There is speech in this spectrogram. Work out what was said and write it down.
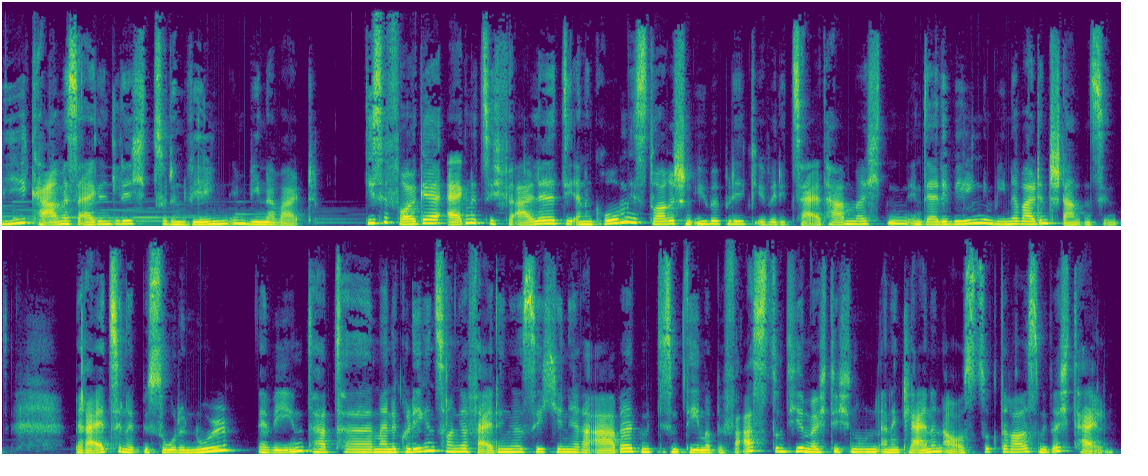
Wie kam es eigentlich zu den Villen im Wienerwald? Diese Folge eignet sich für alle, die einen groben historischen Überblick über die Zeit haben möchten, in der die Villen im Wienerwald entstanden sind. Bereits in Episode 0 erwähnt, hat äh, meine Kollegin Sonja Feidinger sich in ihrer Arbeit mit diesem Thema befasst und hier möchte ich nun einen kleinen Auszug daraus mit euch teilen.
